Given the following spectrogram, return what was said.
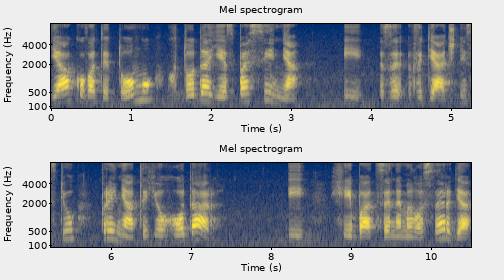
дякувати тому, хто дає спасіння, і з вдячністю прийняти його дар? І хіба це не милосердя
